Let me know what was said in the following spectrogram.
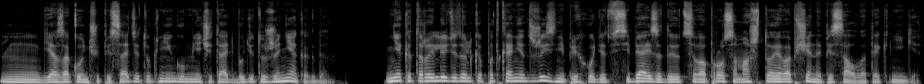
я закончу писать эту книгу, мне читать будет уже некогда. Некоторые люди только под конец жизни приходят в себя и задаются вопросом, а что я вообще написал в этой книге?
